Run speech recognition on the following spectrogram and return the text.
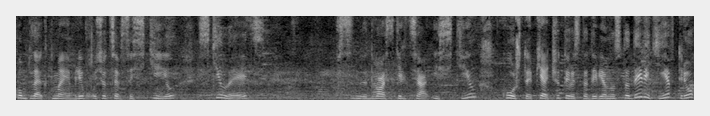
Комплект меблів. Ось оце все стіл, стілець два стільця і стіл коштує 5499, є в трьох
